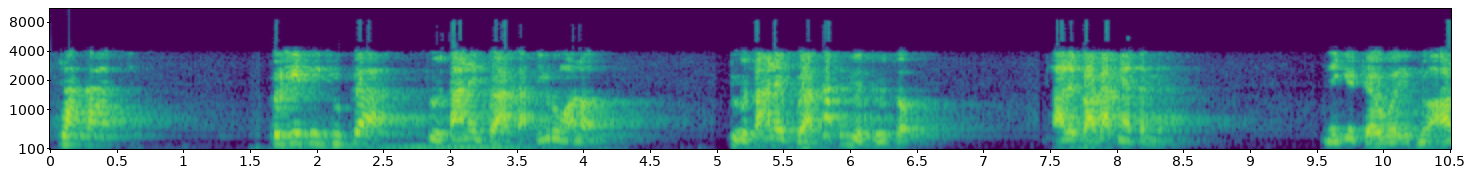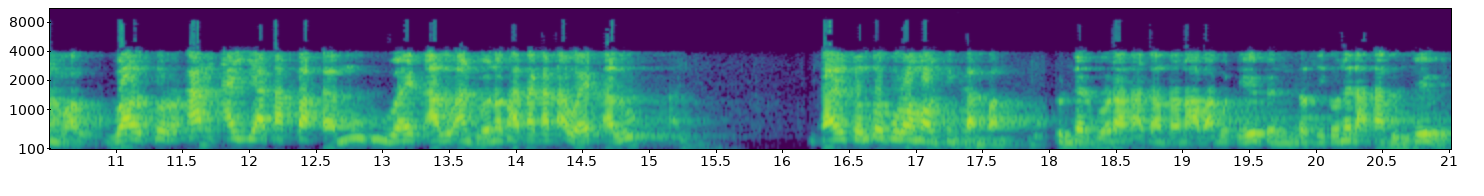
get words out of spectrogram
sudah kacau. Begitu juga dosane bakat iki ngono. Dosane bakat itu ya dosa. Ale bakat ngeten ya. Niki dawuh Ibnu Anwar, wal Quran ayyatafahamu wa yasalu an kata-kata wa yasalu Misalnya contoh pulau mau sing gampang, bener borat tak contoh awakku dhewe ben resikone tak tanggung dhewe.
